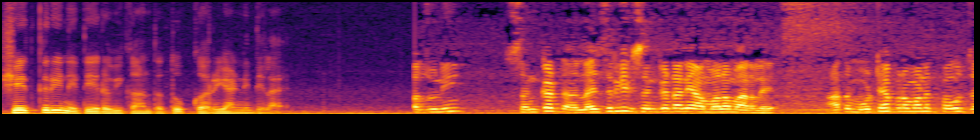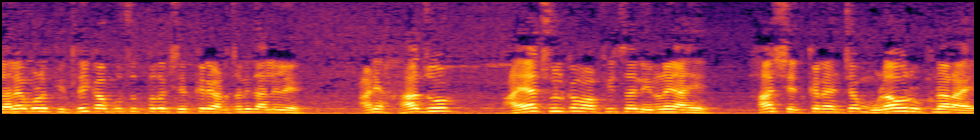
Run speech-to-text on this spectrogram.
शेतकरी नेते रविकांत तुपकर यांनी दिला आहे बाजूनी संकट नैसर्गिक संकटाने आम्हाला मारले आता मोठ्या प्रमाणात पाऊस झाल्यामुळे तिथले कापूस उत्पादक शेतकरी अडचणीत आलेले आहे आणि हा जो आयात शुल्क माफीचा निर्णय आहे हा शेतकऱ्यांच्या मुळावर उठणार आहे.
